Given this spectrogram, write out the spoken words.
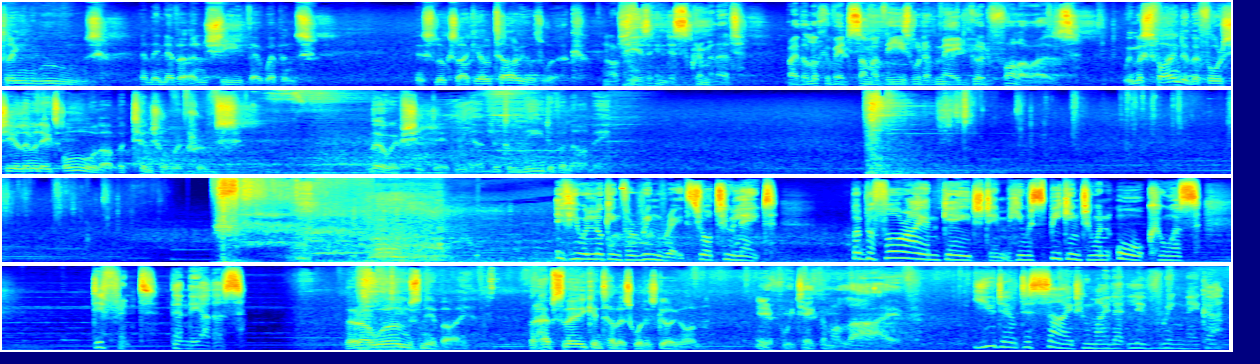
clean wounds, and they never unsheathe their weapons. This looks like Eltariel's work. Oh, she is indiscriminate. By the look of it, some of these would have made good followers. We must find her before she eliminates all our potential recruits. Though if she did, we have little need of an army. If you were looking for ring wraiths, you're too late. But before I engaged him, he was speaking to an orc who was... different than the others. There are worms nearby. Perhaps they can tell us what is going on. If we take them alive. You don't decide whom I let live, Ringmaker.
